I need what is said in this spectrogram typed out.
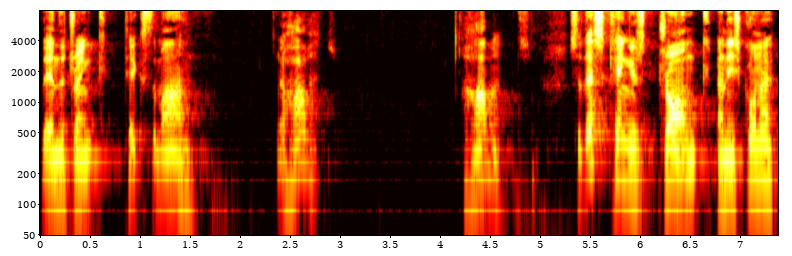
then the drink takes the man. It happens. It happens. So this king is drunk and he's going to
